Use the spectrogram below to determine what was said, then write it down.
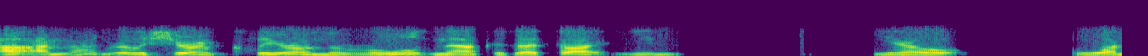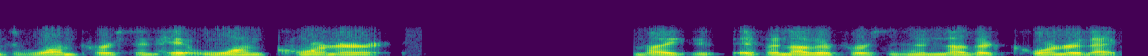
I'm not really sure I'm clear on the rules now because I thought you you know once one person hit one corner, like if another person hit another corner, that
